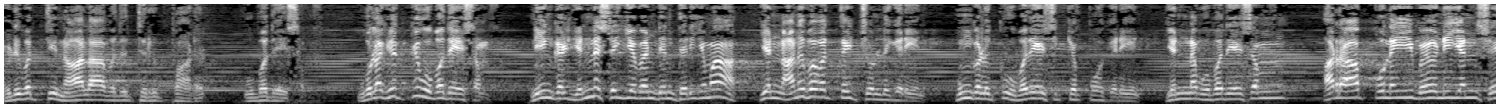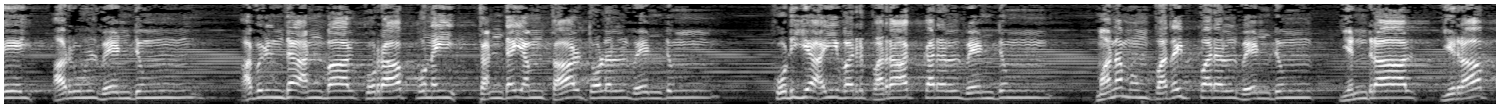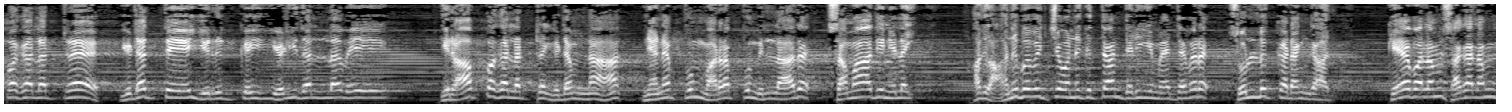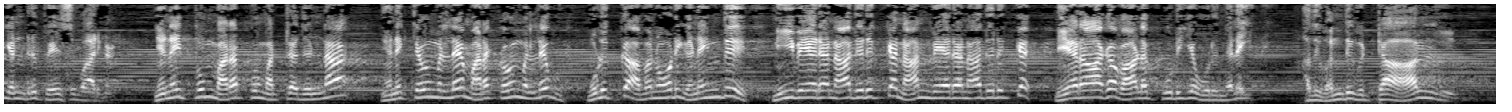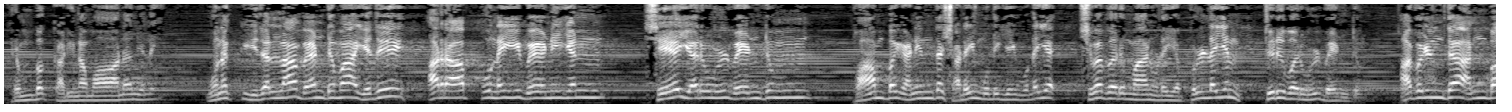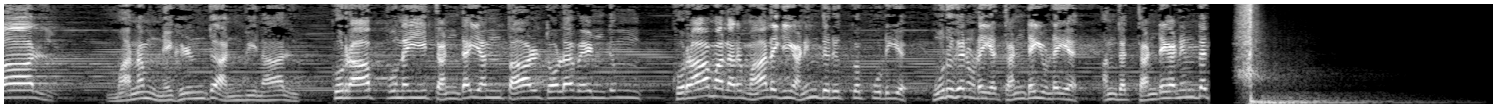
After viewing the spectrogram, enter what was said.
எழுபத்தி நாலாவது திருப்பாடல் உபதேசம். உலகுக்கு உபதேசம். நீங்கள் என்ன செய்ய வேண்டும் தெரியுமா? என் அனுபவத்தை சொல்லுகிறேன். உங்களுக்கு உபதேசிக்கப் போகிறேன். என்ன உபதேசம்? அராப்புனை வேணியன் சேய் அருள் வேண்டும். அவிழ்ந்த அன்பால் குறாப்புனை தண்டயம் தாழ் தொழல் வேண்டும். கொடிய ஐவர் பராக்கரல் வேண்டும். மனமும் பதைப்பரல் வேண்டும் என்றால் இராப்பகலற்ற இடத்தே இருக்கை எளிதல்லவே. இராப்பகலற்ற இடம்னா நினைப்பும் மறப்பும் இல்லாத சமாதி நிலை. அது அனுபவிச்சவனுக்குத்தான் தெரியுமே தவிர சொல்லுக்கடங்காது கேவலம் சகலம் என்று பேசுவார்கள். நினைப்பும் மறப்பும் அற்றதுன்னா நினைக்கவும் இல்லை மறக்கவும் இல்லை. முழுக்க அவனோடு இணைந்து நீ வேற நாதிருக்க நான் வேற நாதிருக்க நேராக வாழக்கூடிய ஒரு நிலை. அது வந்து விட்டால் ரொம்ப கடினமான நிலை. உனக்கு இதெல்லாம் வேண்டுமா? எது? அராப்புனை வேணியன் சேயருள் வேண்டும். பாம்பை அணிந்த சடைமுடியை உடைய சிவபெருமானுடைய பிள்ளையின் திருவருள் வேண்டும். அவிழ்ந்த அன்பால் மனம் நெகிழ்ந்த அன்பினால் குராப்புனை தண்டையன் தாழ் தொழ வேண்டும். குராமலர் மாலையை அணிந்திருக்கக்கூடிய முருகனுடைய தண்டையுடைய அந்த தண்டை அணிந்த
